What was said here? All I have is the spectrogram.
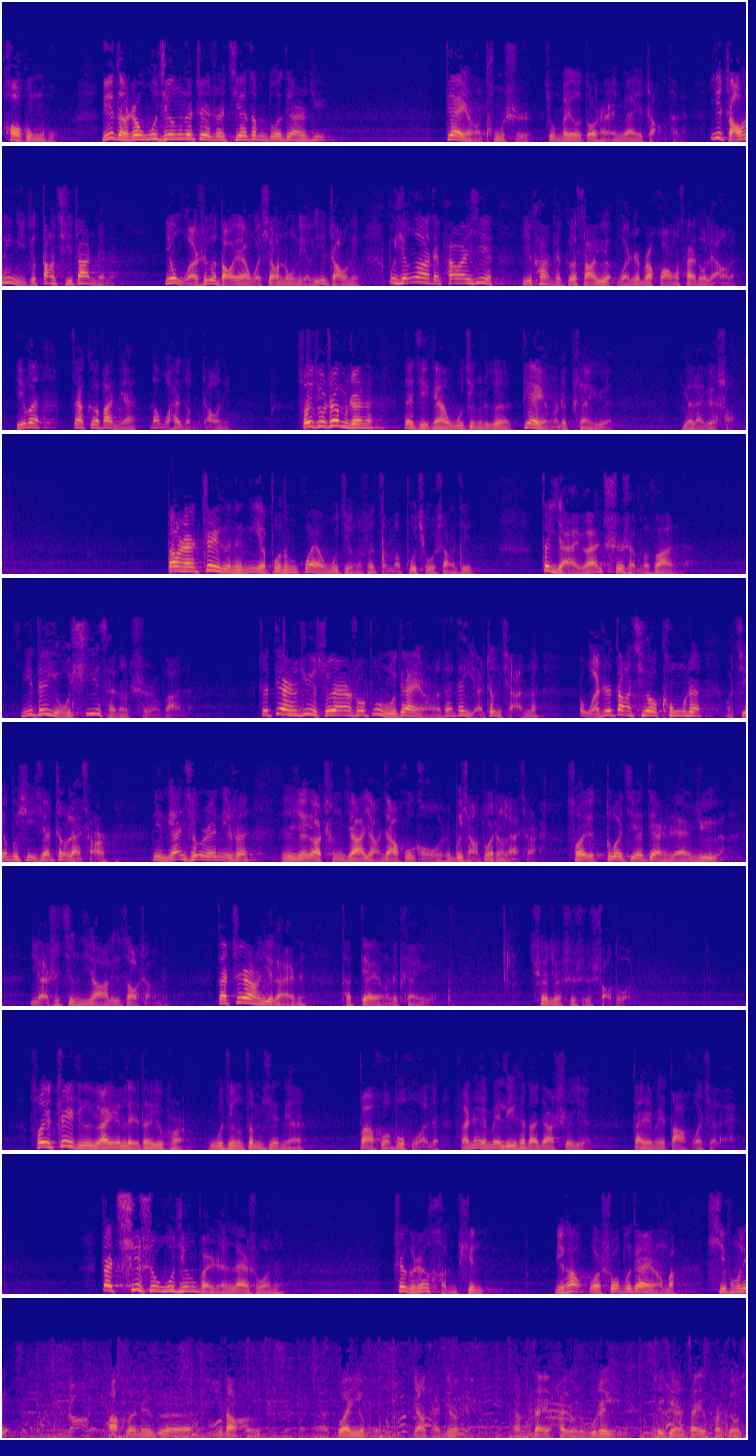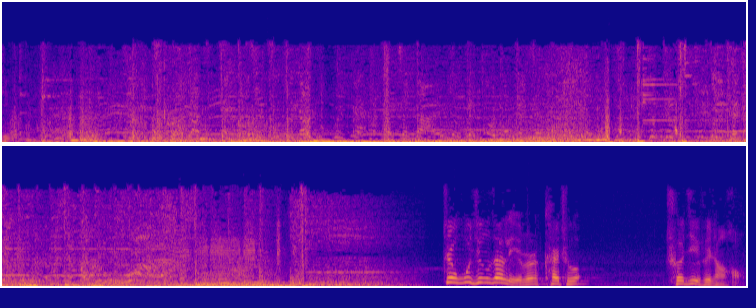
耗功夫。你等这吴京呢，这阵接这么多电视剧，电影同时就没有多少人愿意找他了。一找你，你就档期站着呢。因为我是个导演，我相中你了，一找你不行啊，得拍完戏，一看得隔仨月，我这边黄瓜菜都凉了。一问再隔半年，那我还怎么找你？所以就这么着呢。那几年吴京这个电影的片约越来越少。当然，这个呢，你也不能怪吴京，说怎么不求上进？他演员吃什么饭呢？你得有戏才能吃上饭呢。这电视剧虽然说不如电影，但它也挣钱呢。我这档期要空着，我接部戏先挣俩钱儿。你年轻人，你说也要成家养家糊口，是不想多挣俩钱，所以多接电视连续剧啊，也是经济压力造成的。但这样一来呢，他电影的片约确确实实少多了。所以这几个原因垒到一块儿，吴京这么些年半火不火的，反正也没离开大家视野，但也没大火起来。但其实吴京本人来说呢，这个人很拼。你看，我说部电影吧，《西风烈》，他和那个倪大红、呃段奕宏、杨采妮，他们在还有这吴镇宇这些人在一块飙戏。这吴京在里边开车，车技非常好。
